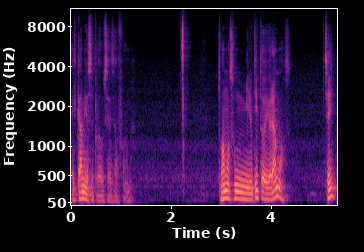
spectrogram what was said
El cambio se produce de esa forma. ¿Tomamos un minutito y oramos? ¿Sí?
